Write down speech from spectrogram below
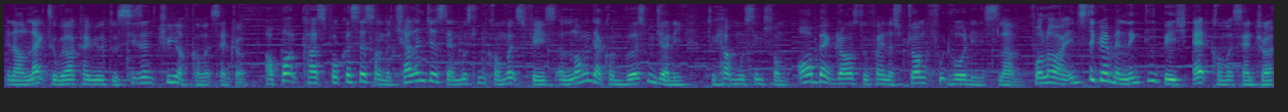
and I'd like to welcome you to season 3 of Convert Central. Our podcast focuses on the challenges that Muslim converts face along their conversion journey to help Muslims from all backgrounds to find a strong foothold in Islam. Follow our Instagram and LinkedIn page at Convert Central,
